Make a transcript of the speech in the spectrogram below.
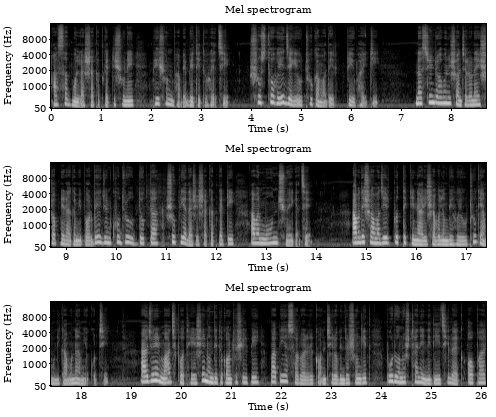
আসাদ মোল্লার সাক্ষাৎকারটি শুনে ভীষণভাবে ব্যথিত হয়েছি। সুস্থ হয়ে জেগে উঠুক আমাদের প্রিয় ভাইটি। নাসরিন রহমানের সঞ্চালনায় স্বপ্নের আগামী পর্বে একজন ক্ষুদ্র উদ্যোক্তা সুপ্রিয়া দাসের সাক্ষাৎকারটি আমার মন ছুঁয়ে গেছে। আমাদের সমাজের প্রত্যেকটি নারী স্বাবলম্বী হয়ে উঠুক এমনই কামনা আমিও করছি। আয়োজনের মাঝ পথে এসে নন্দিত কণ্ঠশিল্পী পাপিয়া সরোয়ারের কণ্ঠে রবীন্দ্রসঙ্গীত পুরো অনুষ্ঠানে এনে দিয়েছিল এক অপার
